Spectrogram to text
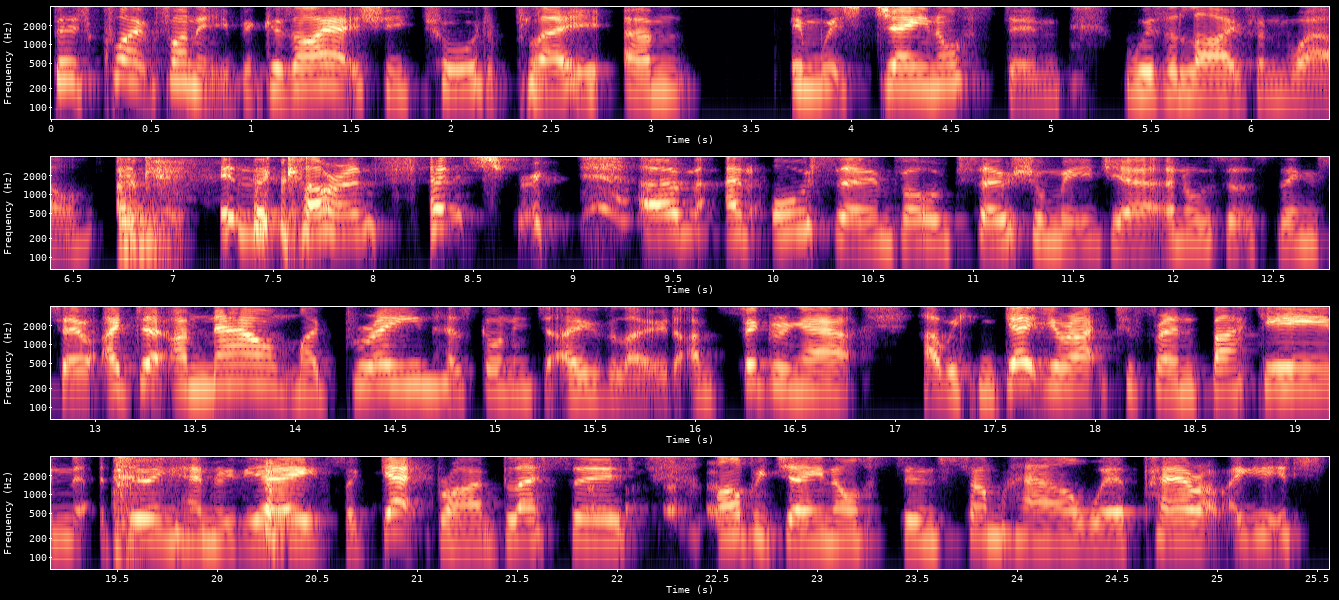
But it's quite funny because i actually toured a play um, in which Jane Austen was alive and well in, okay. in the current century, um, and also involved social media and all sorts of things. So I don't, I'm now my brain has gone into overload. I'm figuring out how we can get your actor friend back in doing Henry VIII. forget Brian Blessed. I'll be Jane Austen. Somehow we'll pair up. It's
